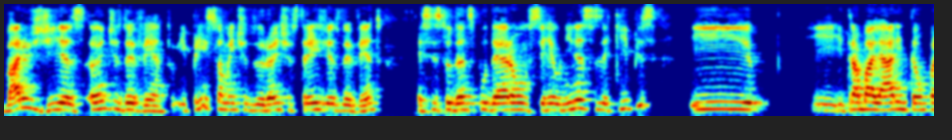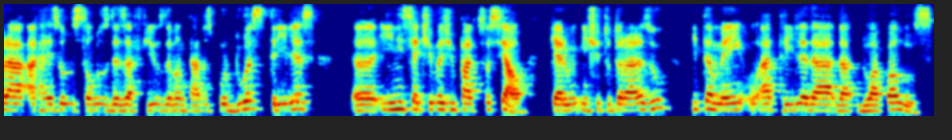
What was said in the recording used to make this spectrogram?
vários dias antes do evento e principalmente durante os três dias do evento, esses estudantes puderam se reunir nessas equipes e e, e trabalhar então para a resolução dos desafios levantados por duas trilhas uh, e iniciativas de impacto social, que era o Instituto Horário Azul e também a trilha da, da, do Aqualuz.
